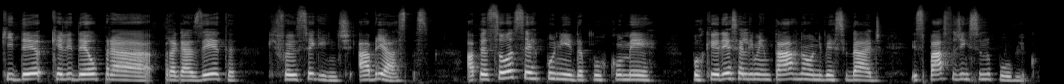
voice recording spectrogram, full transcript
que, deu, que ele deu para a Gazeta, que foi o seguinte, abre aspas, a pessoa ser punida por comer, por querer se alimentar na universidade, espaço de ensino público.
